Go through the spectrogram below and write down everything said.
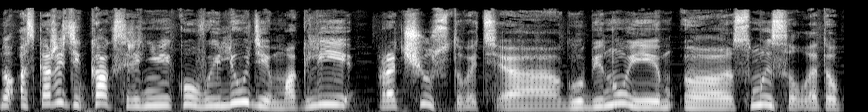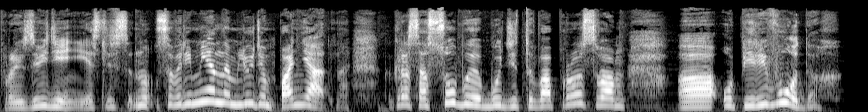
Ну, а скажите, как средневековые люди могли прочувствовать э, глубину и э, смысл этого произведения? Если ну, современным людям понятно, как раз особый будет вопрос вам э, о переводах.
